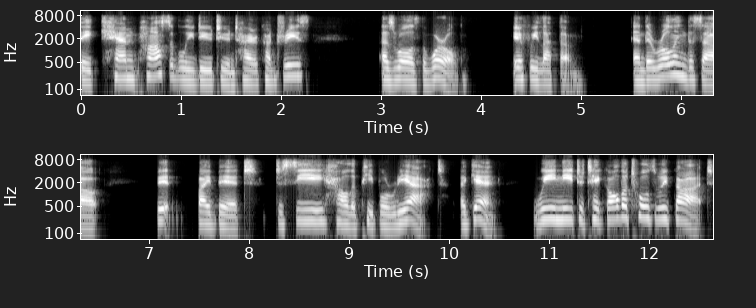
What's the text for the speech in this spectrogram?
they can possibly do to entire countries as well as the world if we let them. And they're rolling this out bit by bit to see how the people react. Again, we need to take all the tools we've got.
